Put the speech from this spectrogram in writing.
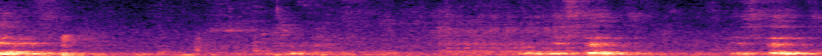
jest. No niestety, niestety.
